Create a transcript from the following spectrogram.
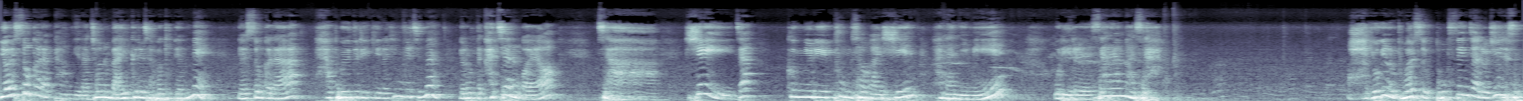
열 손가락 다 합니다. 저는 마이크를 잡았기 때문에 열 손가락 다 보여드리기는 힘들지만 여러분들 같이 하는 거예요. 자, 시작. 긍휼이 풍성하신 하나님이 우리를 사랑하사. 아, 여기는 벌써 독생자를 주셔서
